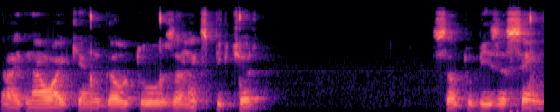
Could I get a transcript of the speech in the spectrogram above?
Right now I can go to the next picture. So to be the same.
